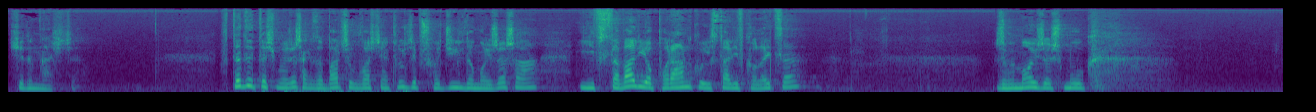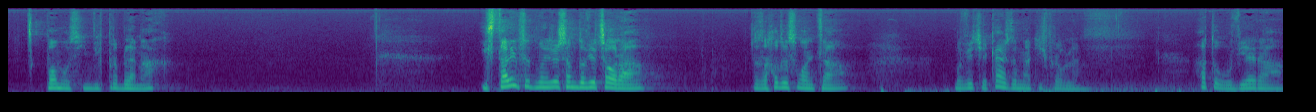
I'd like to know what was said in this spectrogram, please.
17. Wtedy też Mojżeszak zobaczył właśnie, jak ludzie przychodzili do Mojżesza i wstawali o poranku i stali w kolejce, żeby Mojżesz mógł pomóc im w ich problemach. I stali przed Mojżeszem do wieczora, do zachodu słońca, bo wiecie, każdy ma jakiś problem. A to uwiera,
